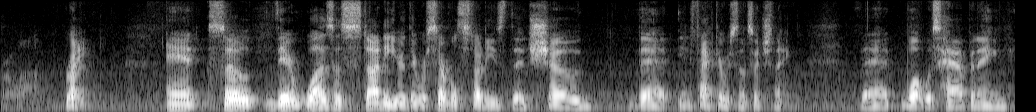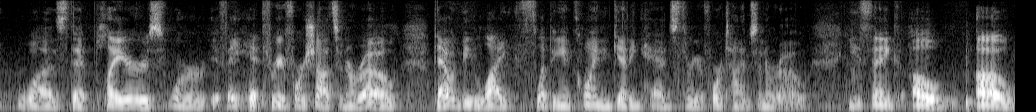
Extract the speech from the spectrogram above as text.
for a while. Right. And so there was a study, or there were several studies that showed that, in fact, there was no such thing. That what was happening was that players were, if they hit three or four shots in a row, that would be like flipping a coin and getting heads three or four times in a row. You think, oh, oh,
